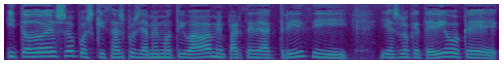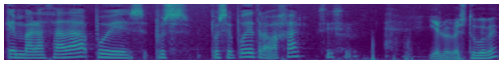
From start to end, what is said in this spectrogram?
y, todo eso, pues quizás pues ya me motivaba mi parte de actriz y, y es lo que te digo, que, que, embarazada pues, pues, pues se puede trabajar. Sí, sí. ¿Y el bebé es tu bebé?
